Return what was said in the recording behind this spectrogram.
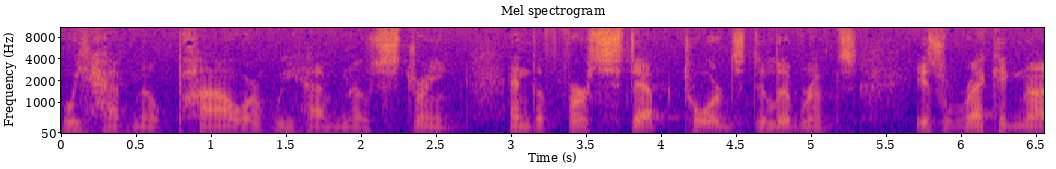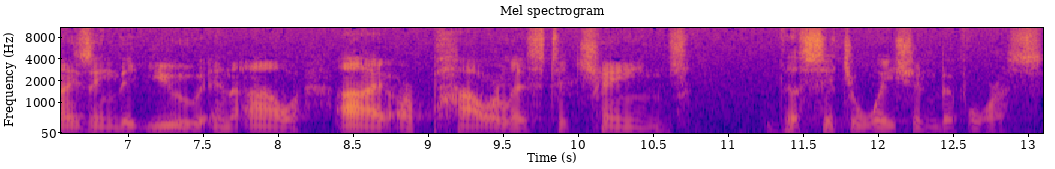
We have no power, we have no strength. And the first step towards deliverance is recognizing that you and our, I are powerless to change the situation before us.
